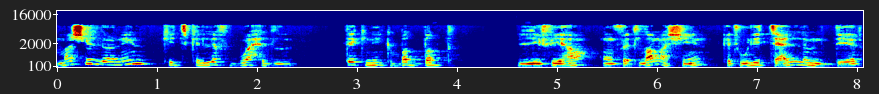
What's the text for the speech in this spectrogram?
machine learning كيتكلف بواحد التكنيك بالضبط اللي فيها en fait la machine كتولي تعلم دير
